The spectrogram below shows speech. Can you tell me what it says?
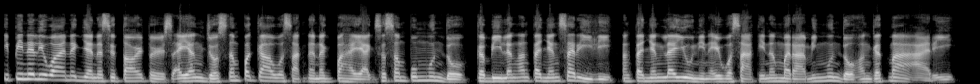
Ipinaliwanag niya na si Tartars ay ang Diyos ng pagkawasak na nagpahayag sa sampung mundo, kabilang ang kanyang sarili, ang kanyang layunin ay wasakin ang maraming mundo hanggat maaari.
